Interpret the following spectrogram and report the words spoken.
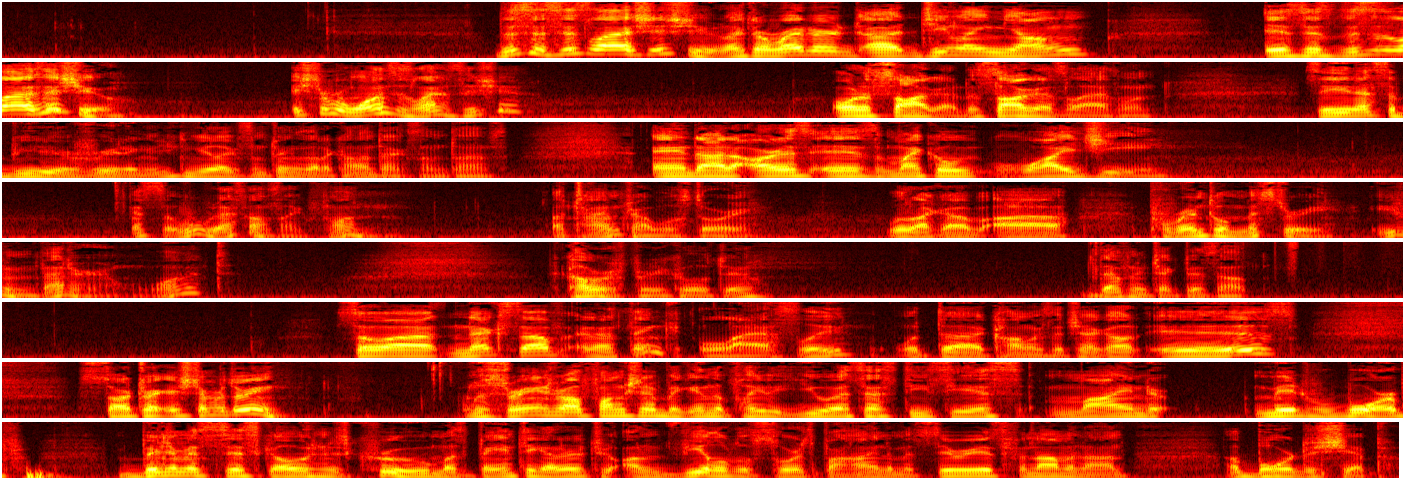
This is his last issue. Like the writer uh, Lane Young is this. This is the last issue. Issue number one is his last issue. Or the saga. The saga is the last one. See, that's the beauty of reading. You can get like some things out of context sometimes. And uh, the artist is Michael YG. That's ooh, that sounds like fun. A time travel story with like a, parental mystery. Even better. What? The cover is pretty cool too. Definitely check this out. So uh, next up, and I think lastly, what uh, comics to check out is Star Trek issue number three. The strange malfunction begins to play the USS Theseus mind mid warp. Benjamin Sisko and his crew must band together to unveil the source behind the mysterious phenomenon aboard the ship.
